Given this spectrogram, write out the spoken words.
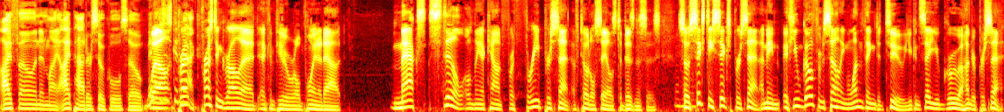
iPhone and my iPad are so cool. So maybe well, just get a Pre- Mac. Preston Gralla at, at Computer World pointed out Macs still only account for 3% of total sales to businesses. So Mm-hmm. 66%. I mean, if you go from selling one thing to two, you can say you grew 100%,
